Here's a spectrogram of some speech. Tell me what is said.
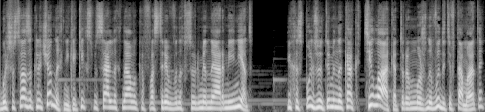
У большинства заключенных никаких специальных навыков, востребованных в современной армии, нет. Их используют именно как тела, которым можно выдать автоматы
